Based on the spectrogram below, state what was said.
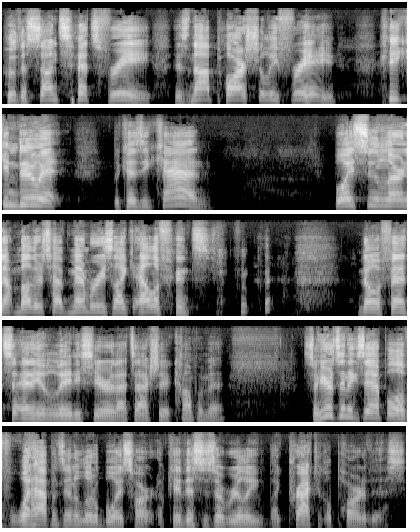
Who the Son sets free is not partially free. He can do it because He can. Boys soon learn that mothers have memories like elephants. no offense to any of the ladies here, that's actually a compliment. So here's an example of what happens in a little boy's heart. Okay, this is a really like practical part of this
